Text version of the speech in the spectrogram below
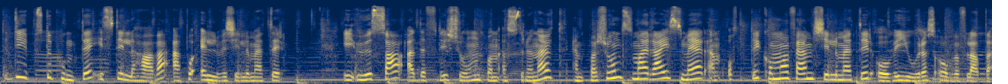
Det dypeste punktet i Stillehavet er på 11 km. I USA er definisjonen på en astronaut en person som har reist mer enn 80,5 km over jordas overflate.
